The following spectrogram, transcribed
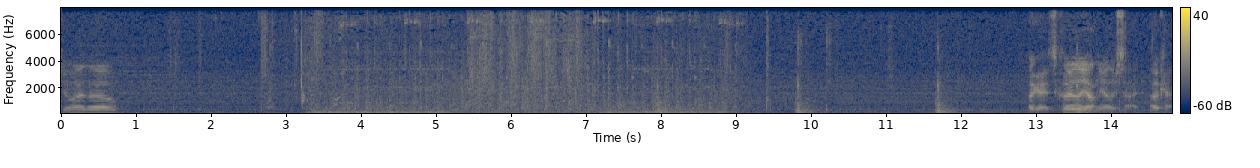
Do I though? Okay, it's clearly on the other side. Okay.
